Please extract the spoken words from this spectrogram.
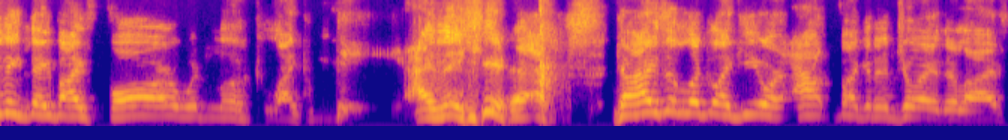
think they by far would look like me. I think yeah. guys that look like you are out fucking enjoying their lives.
